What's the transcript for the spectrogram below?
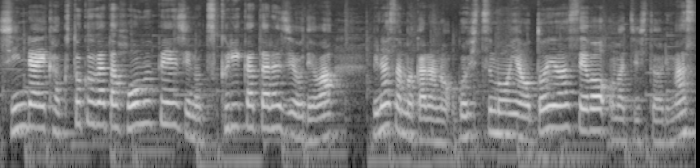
信頼獲得型ホームページの作り方ラジオでは皆様からのご質問やお問い合わせをお待ちしております。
